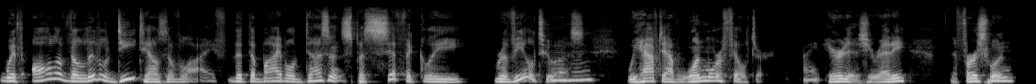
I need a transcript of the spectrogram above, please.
with all of the little details of life that the Bible doesn't specifically reveal to us, Mhm. we have to have one more filter. Right. Here it is. You ready? The first one,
